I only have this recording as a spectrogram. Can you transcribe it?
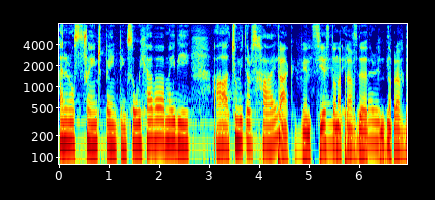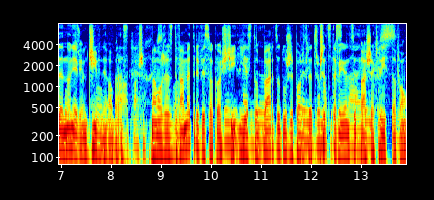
I don't know, strange painting. So we have a maybe uh, two meters high. Tak, więc jest to naprawdę, naprawdę, no nie wiem, dziwny obraz. Ma może z dwa metry wysokości i jest to bardzo duży portret przedstawiający Paszę Chrystową.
